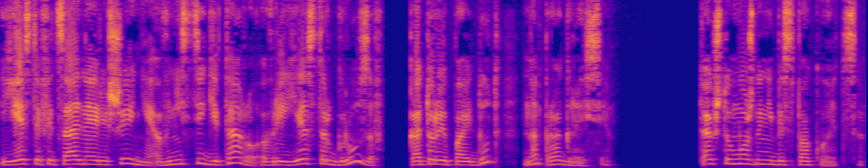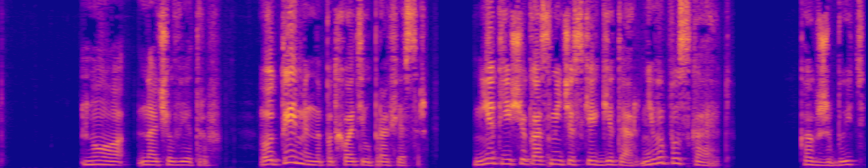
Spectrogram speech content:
Есть официальное решение внести гитару в реестр грузов, которые пойдут на прогрессе. Так что можно не беспокоиться». «Но», — начал Ветров. «Вот именно», — подхватил профессор. Нет еще космических гитар, не выпускают. Как же быть?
